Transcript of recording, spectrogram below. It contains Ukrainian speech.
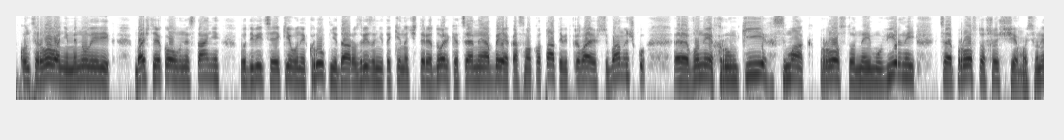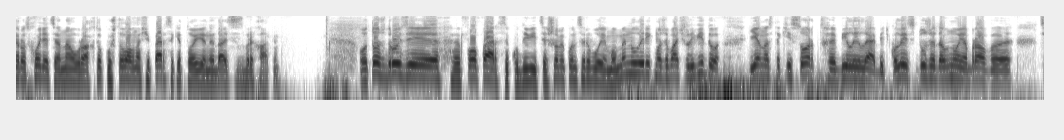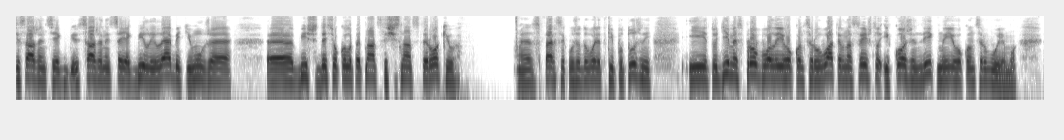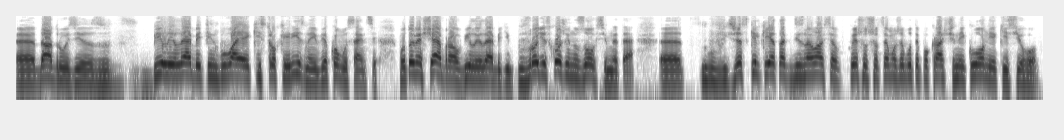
консервовані минулий рік. Бачите, в якому вони стані. Подивіться, які вони крупні, да, розрізані такі на 4 дольки. Це не аби яка смакота. Ти відкриваєш цю баночку. Е, вони хрумкі, смак просто неймовірний. Це просто щось чимось. Вони розходяться на ура. Хто куштував наші персики, той не дасть збрехати. Отож, друзі, е, по персику, дивіться, що ми консервуємо. Минулий рік, може, бачили відео. Є в нас такий сорт е, білий лебідь. Колись дуже давно я брав е, ці саженці, як саженець це як білий лебідь, йому вже е, більше десь около 15-16 років. Е, З персик вже доволі такий потужний. І тоді ми спробували його консервувати. В нас вийшло, і кожен рік ми його консервуємо. Е, да, друзі, білий лебідь він буває якийсь трохи різний. В якому сенсі? Потім я ще брав білий лебідь, вроді схожий, але зовсім не те. Е, вже скільки я так дізнавався, пишуть, що це може бути покращений клон якийсь його.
